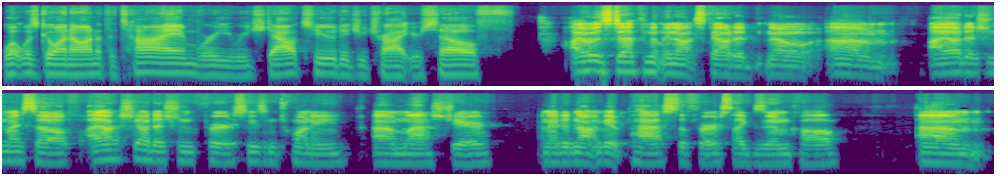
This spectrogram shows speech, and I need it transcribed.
what was going on at the time, where you reached out to. Did you try it yourself? I was definitely not scouted. No. Um, I auditioned myself. I actually auditioned for season 20 um, last year, and I did not get past the first like Zoom call. Um,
